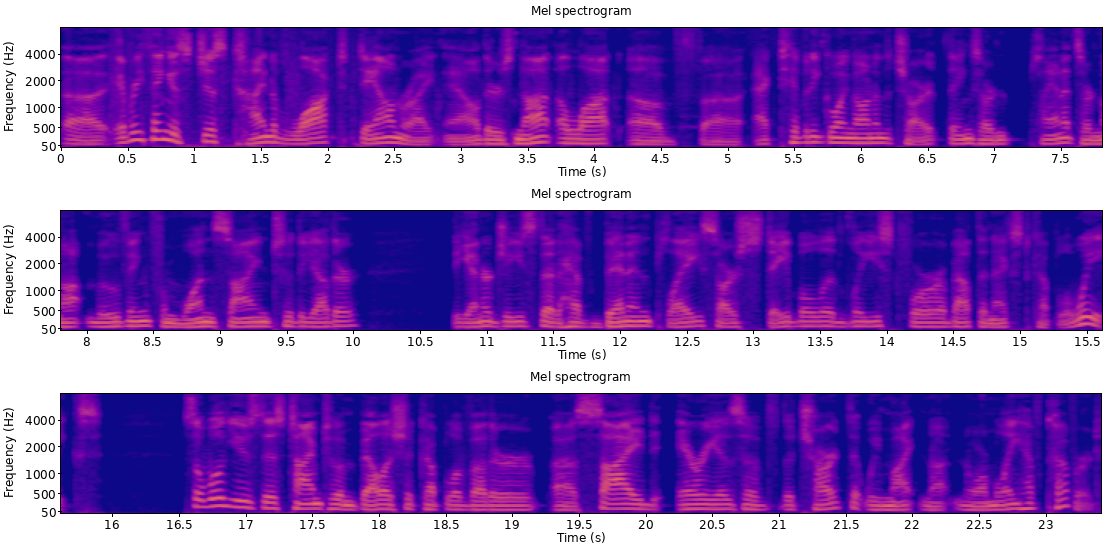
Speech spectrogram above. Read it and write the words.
uh, everything is just kind of locked down right now. There's not a lot of uh, activity going on in the chart. Things are, planets are not moving from one sign to the other. The energies that have been in place are stable at least for about the next couple of weeks. So we'll use this time to embellish a couple of other uh, side areas of the chart that we might not normally have covered.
